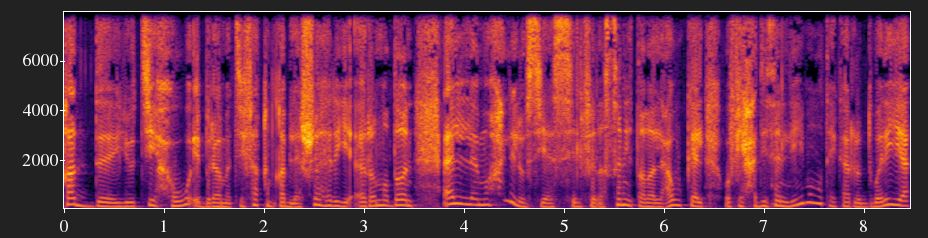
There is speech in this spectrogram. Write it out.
قد يتيح إبرام اتفاق قبل شهر رمضان. المحلل السياسي الفلسطيني طلال عوكل وفي حديث لمونتي كارلو الدولية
